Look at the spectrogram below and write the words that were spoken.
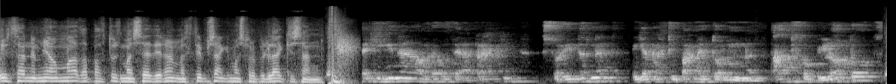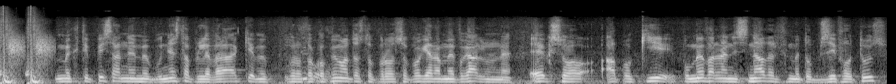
Ήρθαν μια ομάδα από αυτούς μας έδιραν, μας χτύπησαν και μας προπυλάκησαν. Έχει γίνει ένα ωραίο θεατράκι στο ίντερνετ για να χτυπάνε τον άτυχο πιλότο. Με χτυπήσανε με μπουνιές στα πλευρά και με γροθοκοπήματα στο πρόσωπο για να με βγάλουν έξω από εκεί που με έβαλαν οι συνάδελφοι με τον ψήφο τους.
